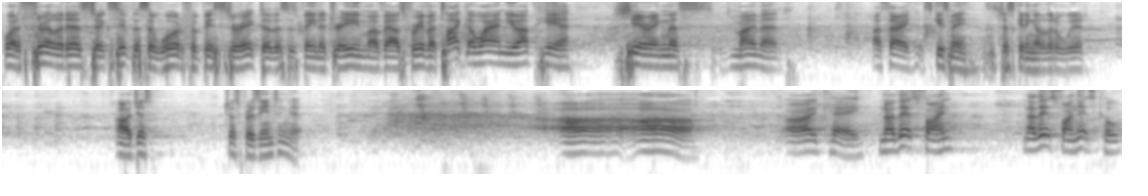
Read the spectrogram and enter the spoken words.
What a thrill it is to accept this award for Best Director. This has been a dream of ours forever. Taika, why aren't you up here? Sharing this moment. Oh, sorry, excuse me, it's just getting a little weird. Oh, just, just presenting it. Oh, oh, oh, okay. No, that's fine. No, that's fine, that's cool.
